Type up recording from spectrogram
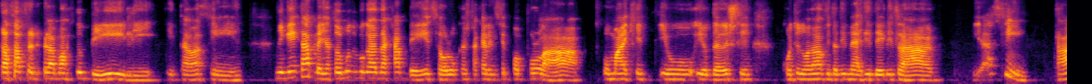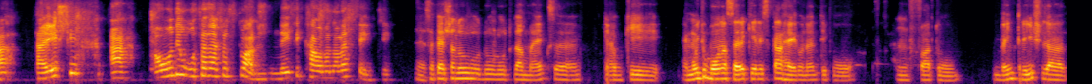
tá sofrendo pela morte do Billy. Então, assim, ninguém tá bem, tá todo mundo bugado da cabeça. O Lucas tá querendo ser popular. O Mike e o, e o Dustin continuam na vida de nerd deles lá. E assim, tá, tá este a, onde os personagens estão situados, nesse caos adolescente. Essa questão do, do luto da Max é, é algo que é muito bom na série que eles carregam, né? Tipo, um fato bem triste da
